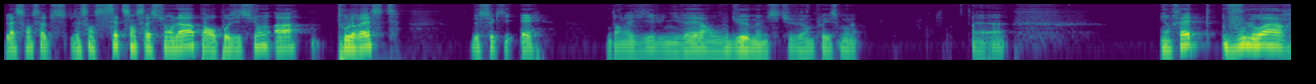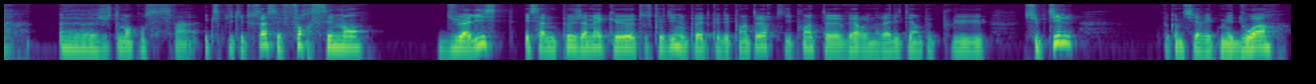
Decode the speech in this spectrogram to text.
la cette sensation-là par opposition à tout le reste de ce qui est dans la vie, l'univers ou Dieu, même si tu veux employer ce mot-là. Euh, et en fait, vouloir justement expliquer tout ça, c'est forcément dualiste et ça ne peut jamais que tout ce que je dis ne peut être que des pointeurs qui pointent vers une réalité un peu plus subtile. Un peu comme si avec mes doigts,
